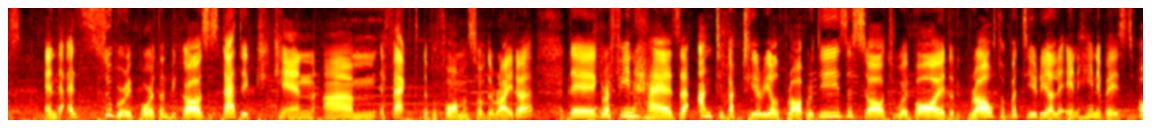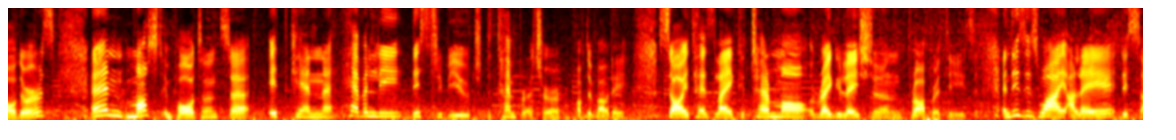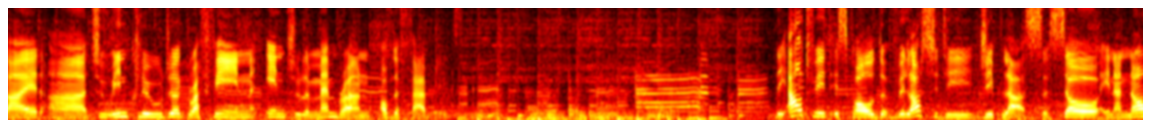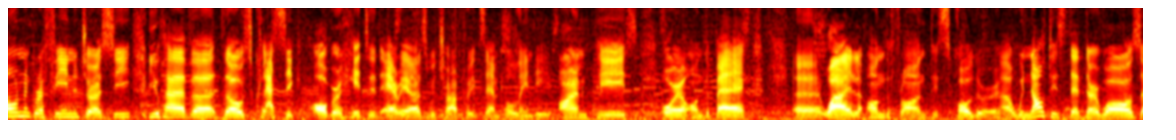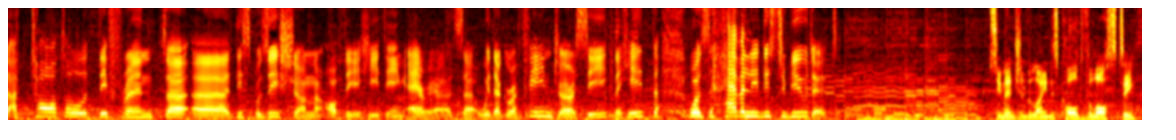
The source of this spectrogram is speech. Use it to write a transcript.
and that's super important because static can um, affect the performance of the rider. The graphene has antibacterial properties, so to avoid the growth of bacterial and henna-based odors. And most important, uh, it can heavily distribute the temperature of the body. So it has like thermoregulation properties. And this is why ALE decided uh, to include graphene into the membrane of the fabrics. The outfit is called Velocity G+. So in a non-graphene jersey, you have uh, those classic overheated areas, which are, for example, in the armpits or on the back. Uh, while on the front it's colder. Uh, we noticed that there was a total different uh, uh disposition of the heating areas. Uh, with a graphene jersey, the heat was heavily distributed. So you mentioned the line is called Velocity.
